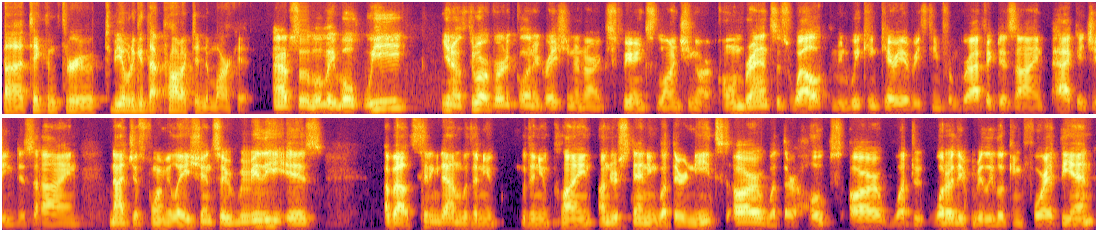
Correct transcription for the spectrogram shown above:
uh, take them through to be able to get that product into market? Absolutely. Well, we you know through our vertical integration and our experience launching our own brands as well. I mean, we can carry everything from graphic design, packaging design, not just formulation. So it really is about sitting down with a new with a new client, understanding what their needs are, what their hopes are, what do, what are they really looking for at the end,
